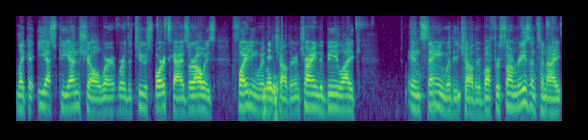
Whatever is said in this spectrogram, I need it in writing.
like a ESPN show where where the two sports guys are always fighting with each other and trying to be like insane with each other. But for some reason tonight,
